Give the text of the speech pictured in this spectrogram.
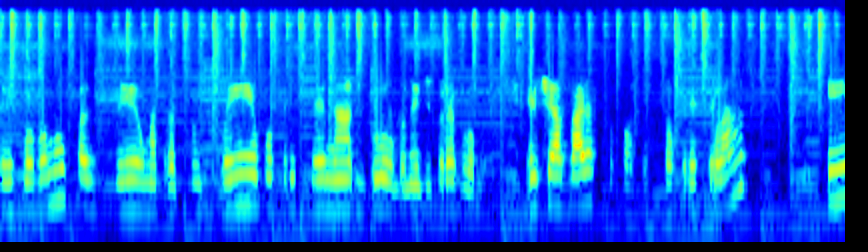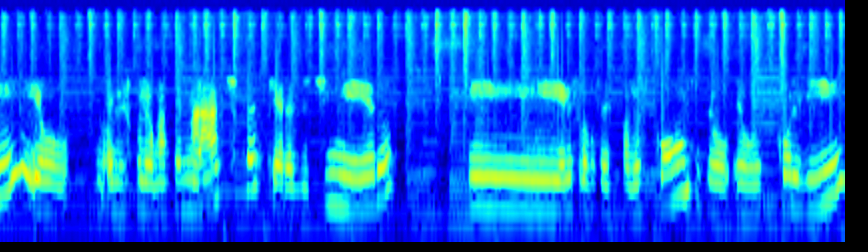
ele falou, vamos fazer uma tradução do Twain, eu vou oferecer na Globo, na editora Globo. Ele tinha várias propostas para oferecer lá, e eu, ele escolheu matemática, que era de dinheiro, e ele falou, você escolhe os contos, eu, eu escolhi,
